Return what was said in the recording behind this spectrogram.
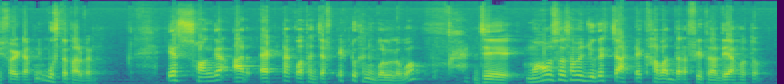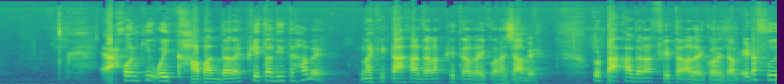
বিষয়টা আপনি বুঝতে পারবেন। এর সঙ্গে আর একটা কথা জাস্ট একটুখানি বলে দেবো যে মোহাম্মদ সাল্লামের যুগে চারটে খাবার দ্বারা ফিতরা দেওয়া হতো। এখন কি ওই খাবার দ্বারাই ফিতা দিতে হবে, নাকি টাকা দ্বারা ফিতা আদায় করা যাবে? তো টাকা দ্বারা ফিতা আদায় করা যাবে। এটা শুধু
